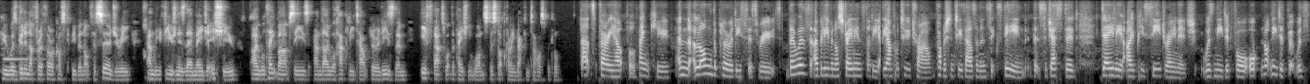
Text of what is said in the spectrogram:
who was good enough for a thoracoscopy but not for surgery, and the effusion is their major issue, I will take biopsies and I will happily pleurodese them if that's what the patient wants to stop coming back into hospital. That's very helpful, thank you. And along the pleurodesis route, there was, I believe, an Australian study, the AMPLE2 trial, published in 2016, that suggested daily IPC drainage was needed for, or not needed, but was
